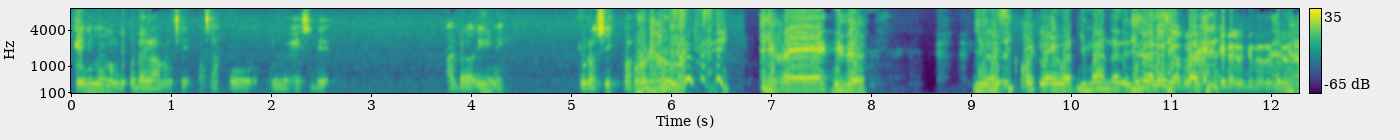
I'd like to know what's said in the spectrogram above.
kayaknya memang di pedalaman sih pas aku dulu SD ada ini Jurassic Park Waduh. Tirek gitu. Jurassic Park lewat gimana tuh? Jurassic enggak Park. bener bener bener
